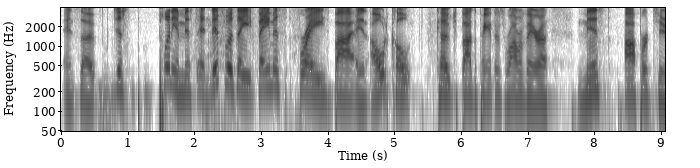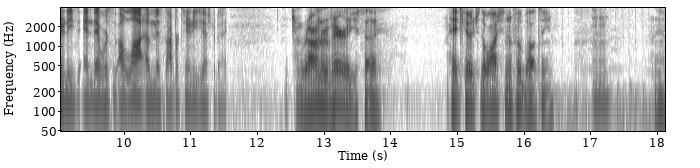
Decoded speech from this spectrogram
And so just plenty of missed. And this was a famous phrase by an old Colt coach by the Panthers, Ron Rivera missed opportunities, and there was a lot of missed opportunities yesterday. Ron Rivera, you say, head coach of the Washington football team. Mm-hmm. Yeah,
